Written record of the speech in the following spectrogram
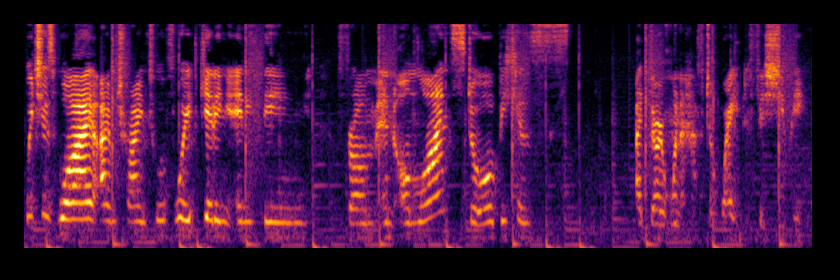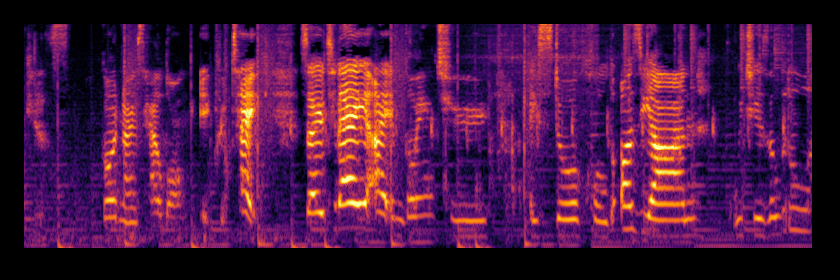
which is why I'm trying to avoid getting anything from an online store because I don't want to have to wait for shipping because God knows how long it could take. So today I am going to a store called Oz Yarn, which is a little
